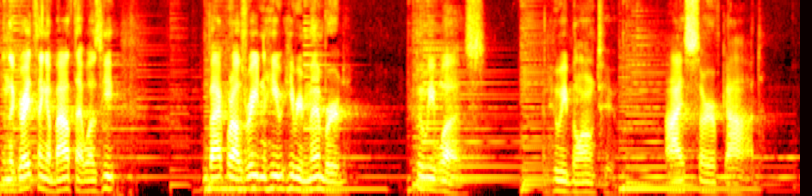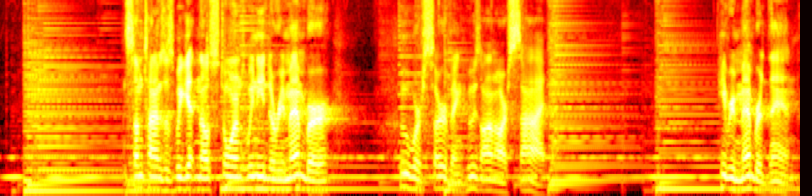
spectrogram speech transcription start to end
And the great thing about that was he, back where I was reading, he, he remembered who he was and who he belonged to. I serve God. And sometimes as we get in those storms, we need to remember who we're serving, who's on our side. He remembered then.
